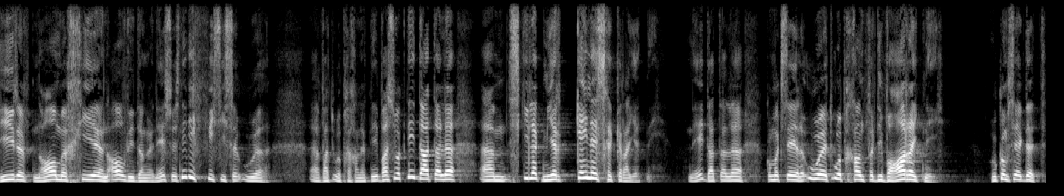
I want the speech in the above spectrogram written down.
diere name gee en al die dinge, nee, so is nie die fisiese oë uh, wat oop gegaan het nie. Was ook nie dat hulle ehm um, skielik meer kennis gekry het nie. Nee, dat hulle kom ek sê hulle oë het oop gegaan vir die waarheid nie. Hoekom sê ek dit?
